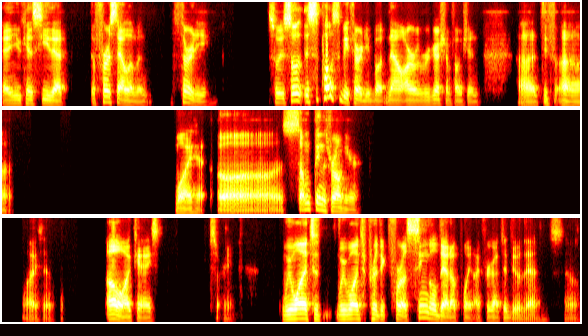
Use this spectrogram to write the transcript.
And you can see that the first element, 30, so, so it's supposed to be 30, but now our regression function, uh, uh, y uh, something's wrong here. Why is that? Oh, okay. Sorry. We wanted to we wanted to predict for a single data point. I forgot to do that. So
